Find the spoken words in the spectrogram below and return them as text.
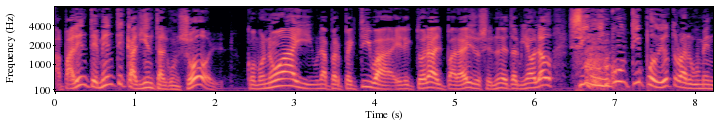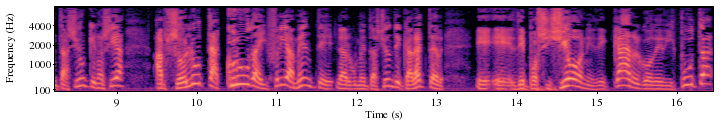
aparentemente calienta algún sol. Como no hay una perspectiva electoral para ellos en un determinado lado, sin ningún tipo de otra argumentación que no sea absoluta, cruda y fríamente la argumentación de carácter eh, eh, de posiciones, de cargo, de disputa,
